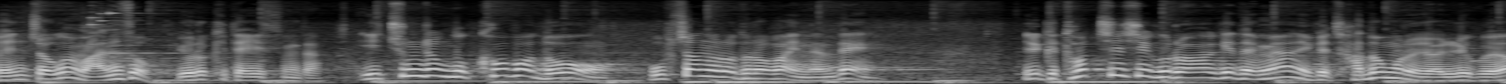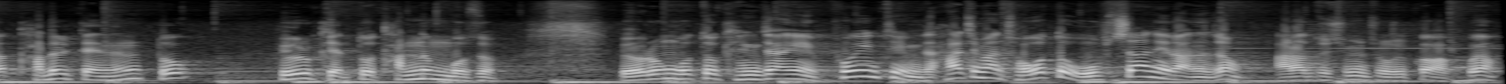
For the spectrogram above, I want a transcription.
왼쪽은 완속 이렇게 되어 있습니다. 이 충전구 커버도 옵션으로 들어가 있는데 이렇게 터치식으로 하게 되면 이렇게 자동으로 열리고요. 닫을 때는 또 이렇게 또 닫는 모습 이런 것도 굉장히 포인트입니다. 하지만 저것도 옵션이라는 점 알아두시면 좋을 것 같고요.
